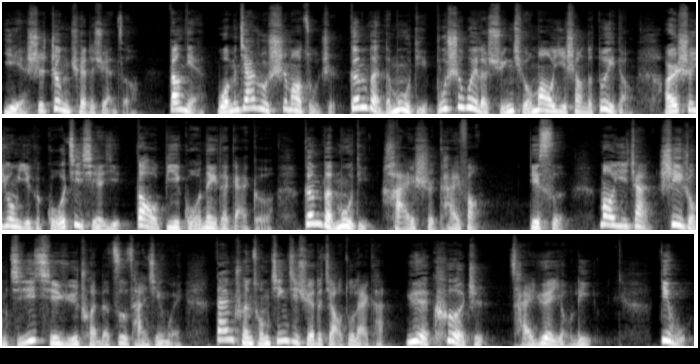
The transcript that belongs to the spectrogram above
也是正确的选择。当年我们加入世贸组织，根本的目的不是为了寻求贸易上的对等，而是用一个国际协议倒逼国内的改革，根本目的还是开放。第四，贸易战是一种极其愚蠢的自残行为。单纯从经济学的角度来看，越克制才越有利。第五，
